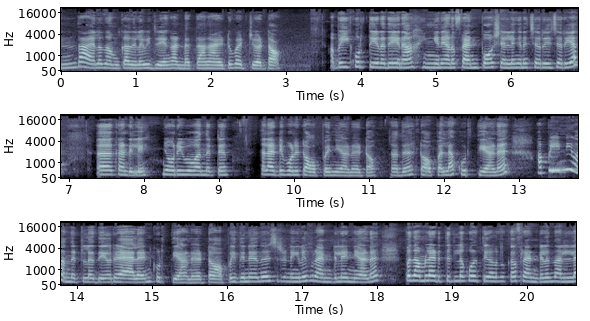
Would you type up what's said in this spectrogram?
എന്തായാലും നമുക്ക് അതിൽ വിജയം കണ്ടെത്താനായിട്ട് പറ്റും കേട്ടോ. അപ്പോൾ ഈ കുർത്തിയുടെ ദേന ഇങ്ങനെയാണ് ഫ്രണ്ട് പോർഷനിൽ ഇങ്ങനെ ചെറിയ ചെറിയ കണ്ടില്ലേ ഞൊറിവ് വന്നിട്ട് നല്ല അടിപൊളി ടോപ്പ് തന്നെയാണ് കേട്ടോ. അത് ടോപ്പല്ല കുർത്തിയാണ്. അപ്പോൾ ഇനി വന്നിട്ടുള്ളത് ഒരു ആലൈൻ കുർത്തിയാണ് കേട്ടോ. അപ്പോൾ ഇതിനെന്ന് വെച്ചിട്ടുണ്ടെങ്കിൽ ഫ്രണ്ടിൽ തന്നെയാണ്. ഇപ്പോൾ നമ്മൾ എടുത്തിട്ടുള്ള കുർത്തികൾക്കൊക്കെ ഫ്രണ്ടിൽ നല്ല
